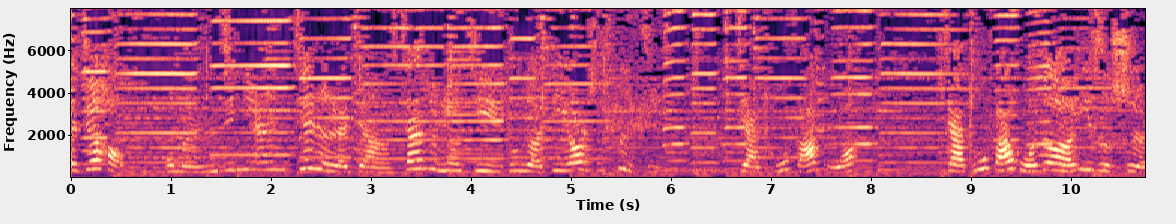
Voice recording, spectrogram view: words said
大家好，我们今天接着来讲三十六计中的第二十四计“假途伐国”。假途伐国的意思是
